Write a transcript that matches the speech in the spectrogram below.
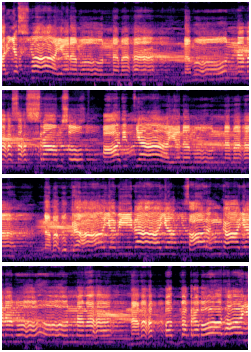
హర్యస్వాయ నమో నమ నమో నమ సహస్రాంశో ఆదిత్యాయ నమో నమ నమ ఉగ్రాయ వీర పద్మప్రబోధాయ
